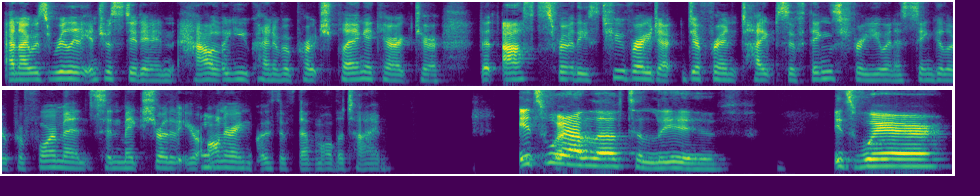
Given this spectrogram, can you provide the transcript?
And i was really interested in how you kind of approach playing a character that asks for these two very di- different types of things for you in a singular performance and make sure that you're honoring both of them all the time. It's where i love to live it's where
